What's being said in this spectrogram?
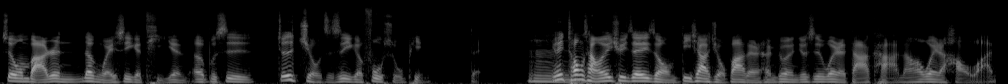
所以我们把它认认为是一个体验，而不是就是酒只是一个附属品。对嗯因为通常会去这一种地下酒吧的人，很多人就是为了打卡，然后为了好玩。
